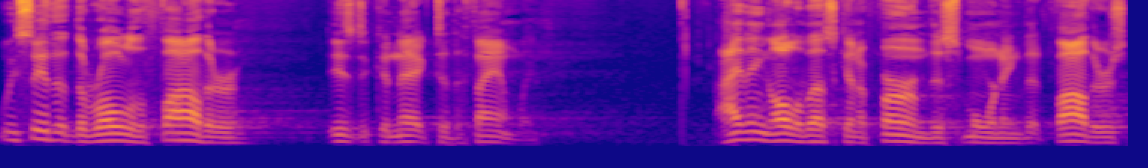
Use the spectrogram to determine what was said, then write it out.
we see that the role of the father is to connect to the family. I think all of us can affirm this morning that fathers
